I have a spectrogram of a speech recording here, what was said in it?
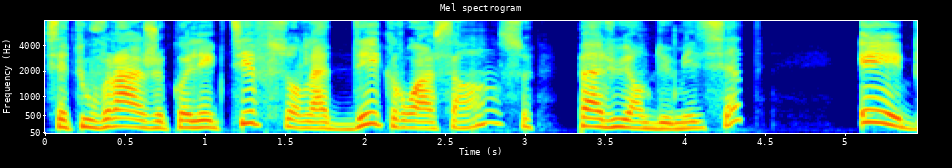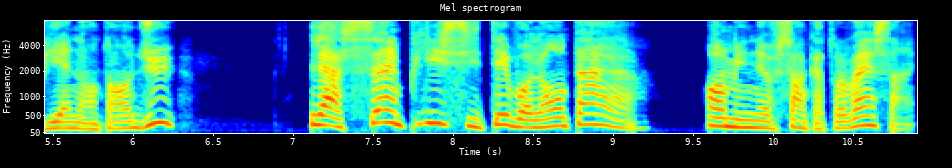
Cet ouvrage collectif sur la décroissance, paru en 2007, et, bien entendu, La simplicité volontaire, en 1985.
